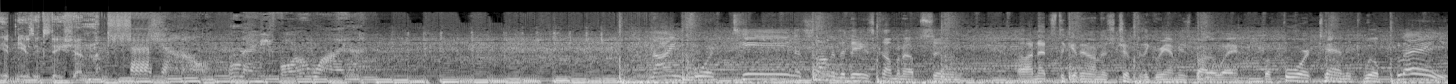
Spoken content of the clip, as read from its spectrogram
Hit music station. Channel 94.1. 914. A song of the day is coming up soon. Uh, and that's to get in on this trip to the Grammys, by the way. Before 10, it will play.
